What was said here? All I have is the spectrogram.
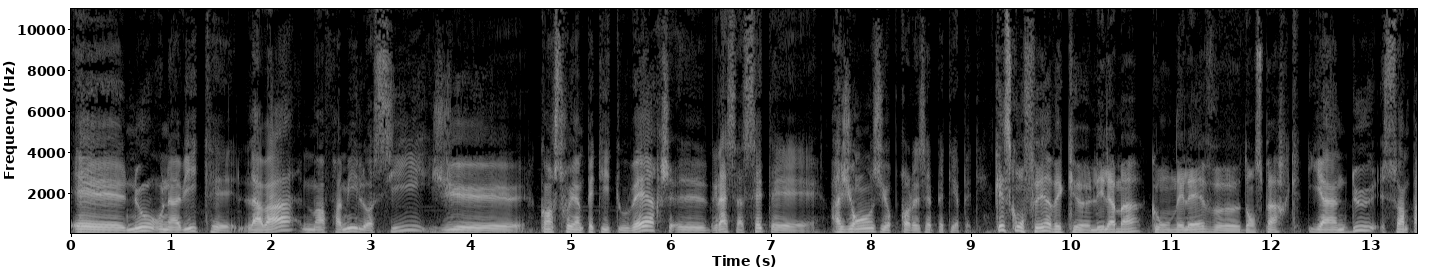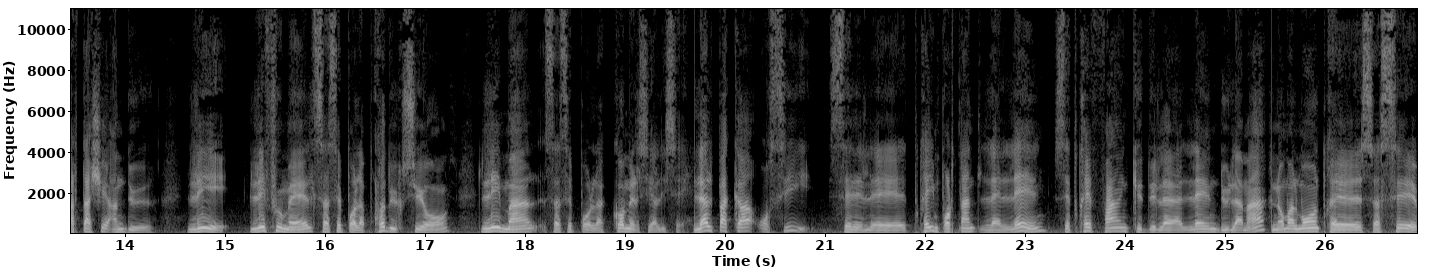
et nous, on habite là-bas. Ma famille aussi, j'ai construit un petit auberge. Euh, grâce à cette euh, agence, j'ai progressé petit à petit. Qu'est-ce qu'on fait avec euh, les lamas qu'on élève dans ce parc? Il y a un deux, sont partagés en deux. Les les femelles, ça c'est pour la production. Les mâles, ça c'est pour la commercialiser. L'alpaca aussi, c'est très important. La laine, c'est très fin que de la laine du lama. Normalement, ça c'est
